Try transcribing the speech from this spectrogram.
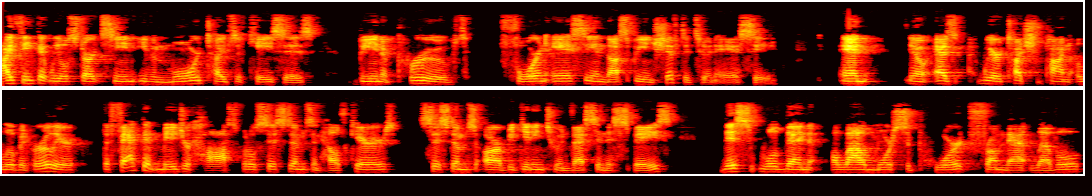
I think that we will start seeing even more types of cases being approved for an ASC and thus being shifted to an ASC. And you know, as we were touched upon a little bit earlier, the fact that major hospital systems and healthcare systems are beginning to invest in this space, this will then allow more support from that level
